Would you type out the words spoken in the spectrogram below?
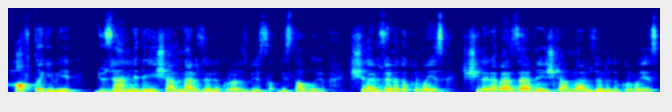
hafta gibi düzenli değişenler üzerine kurarız biz, biz tabloyu. Kişiler üzerine de kurmayız. Kişilere benzer değişkenler üzerine de kurmayız.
